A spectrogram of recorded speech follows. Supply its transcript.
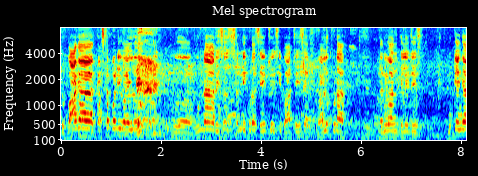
సో బాగా కష్టపడి వాళ్ళు ఉన్న రిసోర్సెస్ అన్నీ కూడా సేవ్ చేసి బాగా చేశారు. వాళ్ళకు కూడా ధన్యవాదాలు తెలియజేస్తూ ముఖ్యంగా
